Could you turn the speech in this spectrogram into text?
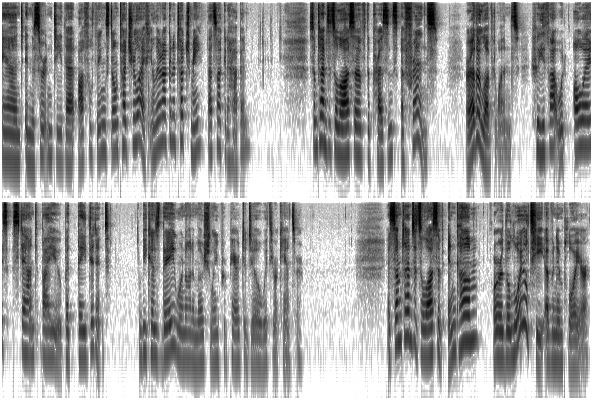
and in the certainty that awful things don't touch your life. You know, they're not going to touch me. That's not going to happen. Sometimes it's a loss of the presence of friends or other loved ones who you thought would always stand by you, but they didn't because they were not emotionally prepared to deal with your cancer. And sometimes it's a loss of income or the loyalty of an employer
